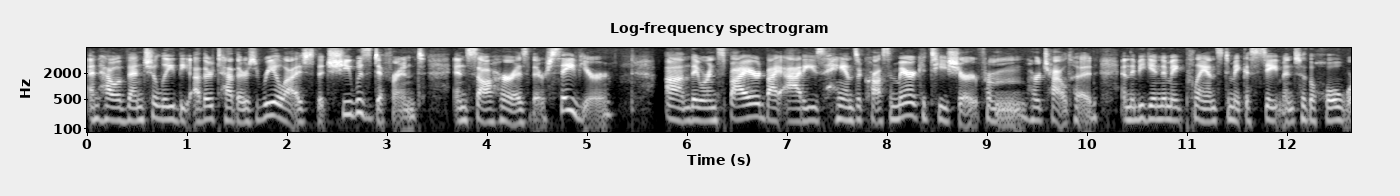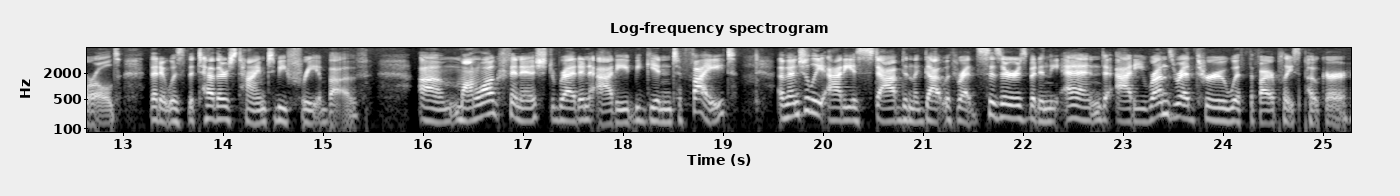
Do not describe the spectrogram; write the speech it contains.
and how eventually the other tethers realized that she was different and saw her as their savior. Um, they were inspired by Addie's Hands Across America t shirt from her childhood, and they begin to make plans to make a statement to the whole world that it was the Tether's time to be free above. Um, monologue finished, Red and Addie begin to fight. Eventually, Addie is stabbed in the gut with Red's scissors, but in the end, Addie runs Red through with the fireplace poker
